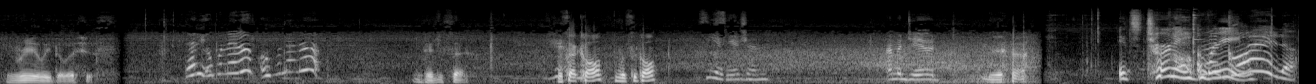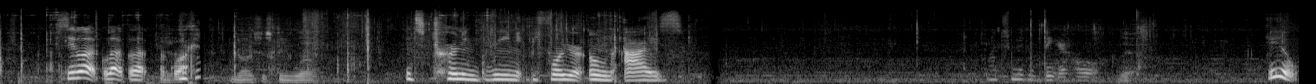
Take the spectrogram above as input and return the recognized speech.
it's really delicious. Daddy, open it up! Open it up! Okay, just that. What's that called? What's it called? See, it's your turn. I'm a dude. Yeah. It's turning green. Oh my god! See, look, look, look, look, look. No, it's just being low. It's turning green before your own eyes. Let's make a bigger hole. Yeah. Ew.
